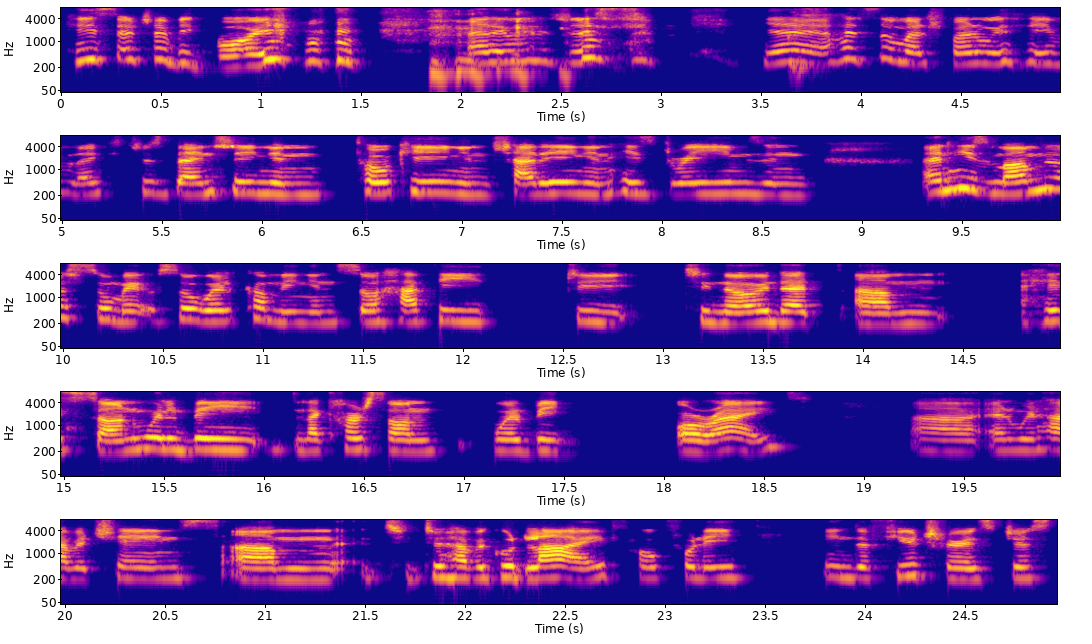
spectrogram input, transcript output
He's such a big boy. and it was just, yeah, I had so much fun with him, like just dancing and talking and chatting and his dreams and and his mom was so so welcoming and so happy to to know that um, his son will be like her son will be all right uh, and will have a chance um, to, to have a good life hopefully in the future it's just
